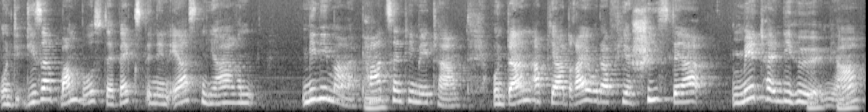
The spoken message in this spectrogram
Und dieser Bambus, der wächst in den ersten Jahren minimal, paar mhm. Zentimeter. Und dann ab Jahr drei oder vier schießt der Meter in die Höhe im Jahr.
